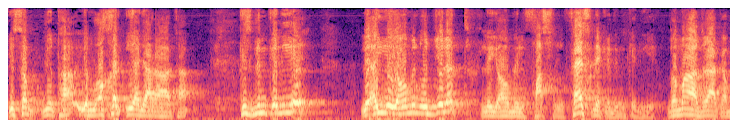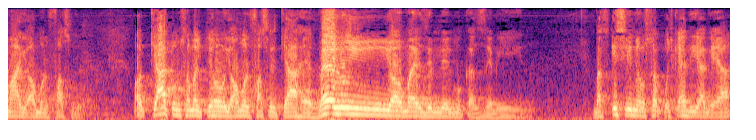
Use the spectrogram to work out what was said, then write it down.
ये सब जो था, ये मौखर किया जा रहा था। किस दिन के लिए? ले अय यौमिन उज्जलत, ले यौमिल फ़सल, फैसले के दिन के लिए। गमा अदरा कमा यौमुल फ़सल। और क्या तुम समझते हो यौमुल फ़सल क्या है? वैलु यौम मुकजबीन बस इसी में वो सब कुछ कह दिया गया।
